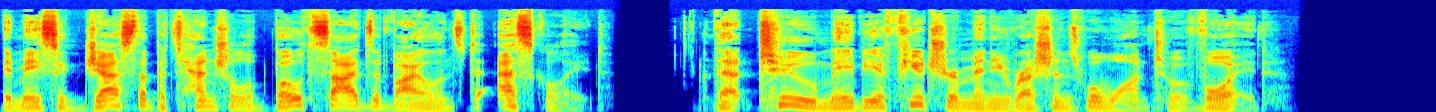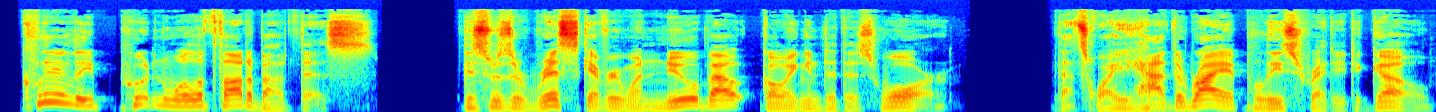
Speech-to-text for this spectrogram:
It may suggest the potential of both sides of violence to escalate, that too may be a future many Russians will want to avoid. Clearly, Putin will have thought about this. This was a risk everyone knew about going into this war. That's why he had the riot police ready to go.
